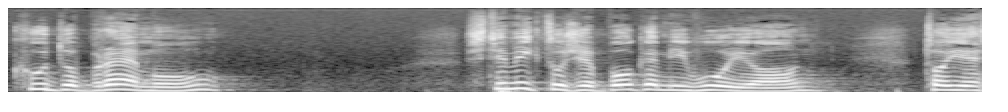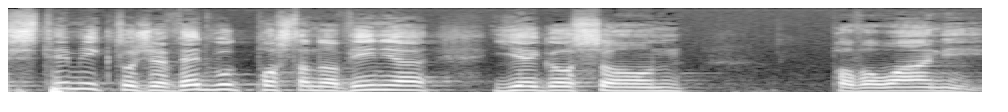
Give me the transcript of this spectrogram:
ku dobremu z tymi, którzy Boga miłują, to jest z tymi, którzy według postanowienia Jego są powołani.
